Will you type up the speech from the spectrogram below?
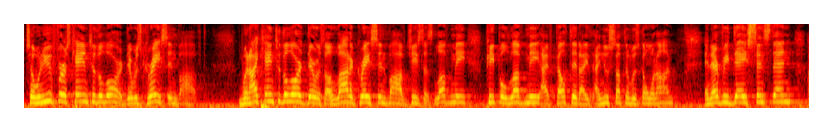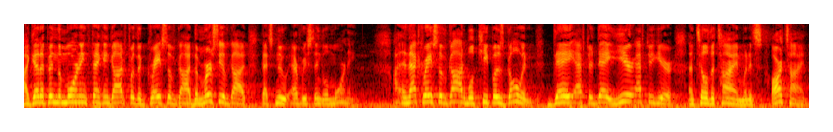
So when you first came to the Lord, there was grace involved. When I came to the Lord, there was a lot of grace involved. Jesus loved me. People loved me. I felt it. I, I knew something was going on. And every day since then, I get up in the morning thanking God for the grace of God, the mercy of God that's new every single morning. And that grace of God will keep us going day after day, year after year, until the time when it's our time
